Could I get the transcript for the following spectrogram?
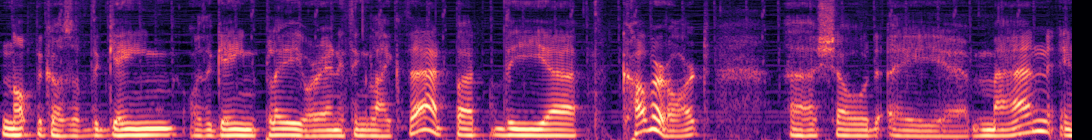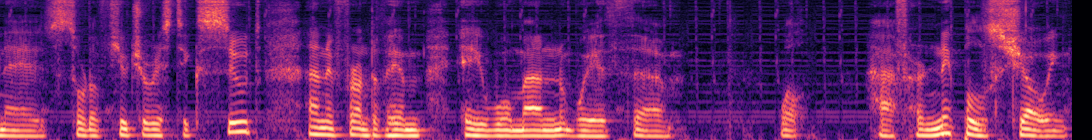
not because of the game or the gameplay or anything like that, but the uh, cover art uh, showed a uh, man in a sort of futuristic suit, and in front of him, a woman with. Um, well, half her nipples showing.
